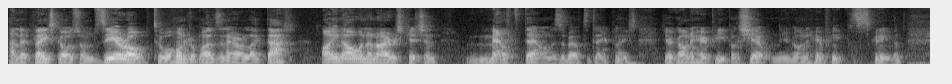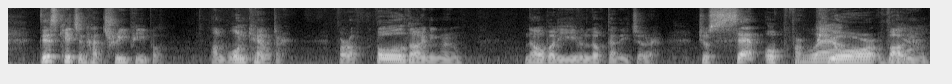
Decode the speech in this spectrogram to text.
and the place goes from zero to 100 miles an hour like that, I know in an Irish kitchen, meltdown is about to take place. You're going to hear people shouting, you're going to hear people screaming. This kitchen had three people on one counter for a full dining room. Nobody even looked at each other. Just set up for Well, pure volume.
